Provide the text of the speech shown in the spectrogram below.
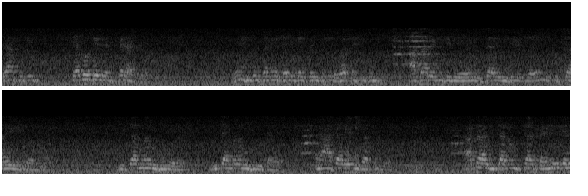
ત્યાં સુધી નથી દેવાનું વિચારે વિચારમાં ઊંધું બોલે વિચારે. અને આચારે વિચાર નો આચાર વિચારનો વિચાર કરીને જયારે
